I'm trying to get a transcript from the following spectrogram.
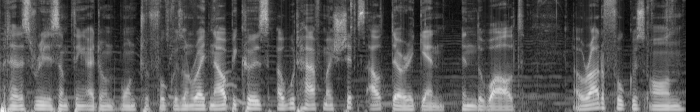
But that is really something I don't want to focus on right now because I would have my ships out there again in the wild. I would rather focus on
